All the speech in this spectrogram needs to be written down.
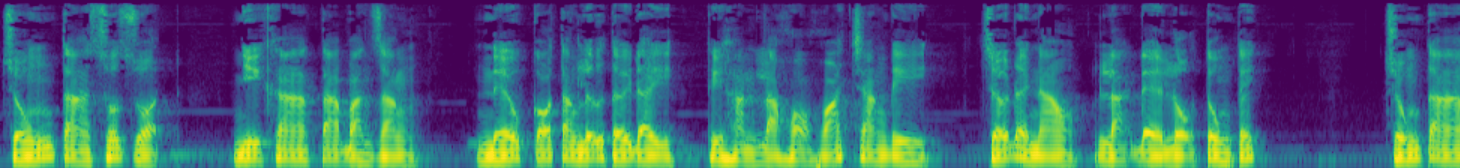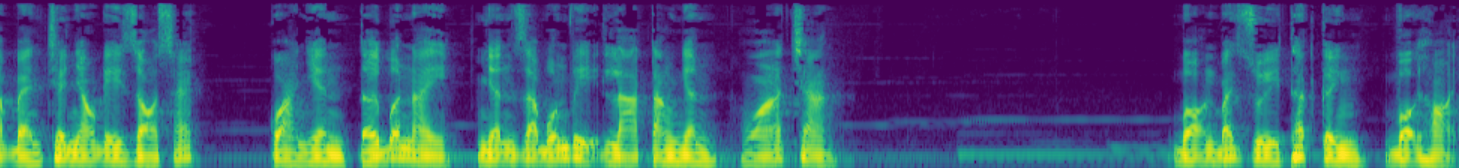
Chúng ta sốt ruột. Nhị Kha ta bàn rằng, Nếu có tăng lữ tới đây Thì hẳn là họ hóa trang đi. Chớ đời nào lại để lộ tung tích. Chúng ta bèn chia nhau đi dò xét. Quả nhiên, tới bữa này, Nhận ra bốn vị là tăng nhân hóa trang. Bọn Bách Duy thất kinh, Vội hỏi.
